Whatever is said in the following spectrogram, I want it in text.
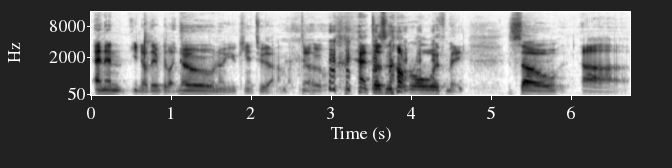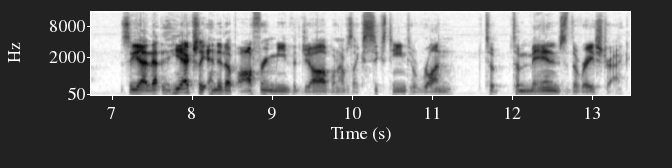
And then you know they'd be like, no, no, you can't do that. I'm like, no, that does not roll with me. So, uh, so yeah, that he actually ended up offering me the job when I was like 16 to run to to manage the racetrack.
